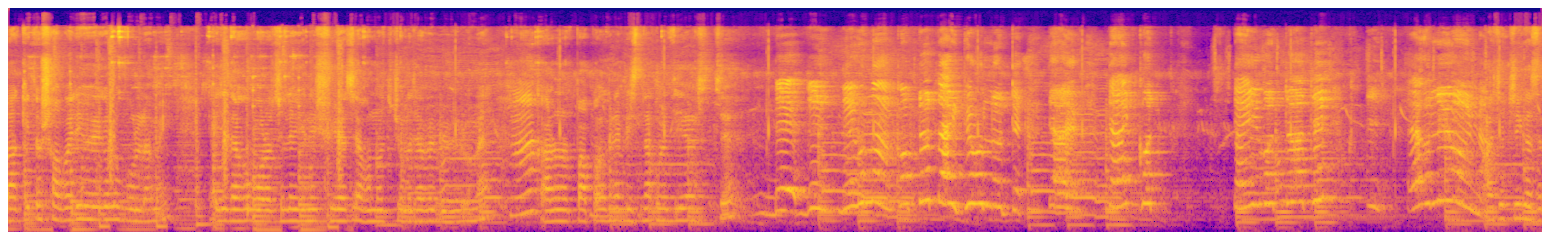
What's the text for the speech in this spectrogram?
বাকি তো সবারই হয়ে গেলো বললামই। এই যে দেখো বড় ছেলে এখানে শুয়ে আছে এখন ও চলে যাবে বেবি রুমে কারণ ওর পাপা ওখানে বিছনা করে দিয়ে আসছে। হয় আচ্ছা ঠিক আছে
